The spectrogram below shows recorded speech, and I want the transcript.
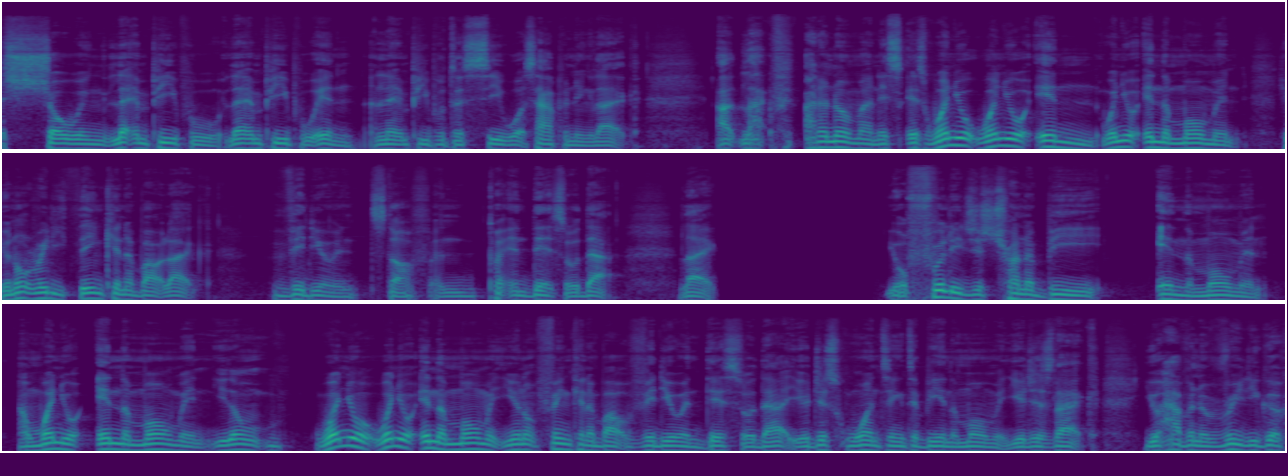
showing letting people letting people in and letting people to see what's happening like I, like I don't know man. It's it's when you're when you're in when you're in the moment you're not really thinking about like videoing stuff and putting this or that. Like you're fully just trying to be in the moment. And when you're in the moment you don't when you're when you're in the moment you're not thinking about video and this or that. You're just wanting to be in the moment. You're just like you're having a really good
